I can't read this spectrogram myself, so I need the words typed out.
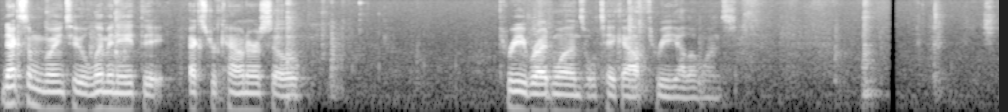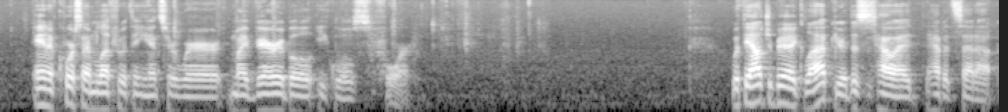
Next I'm going to eliminate the extra counter, so three red ones will take out three yellow ones. And of course I'm left with the answer where my variable equals 4. With the algebraic lab gear, this is how I have it set up.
